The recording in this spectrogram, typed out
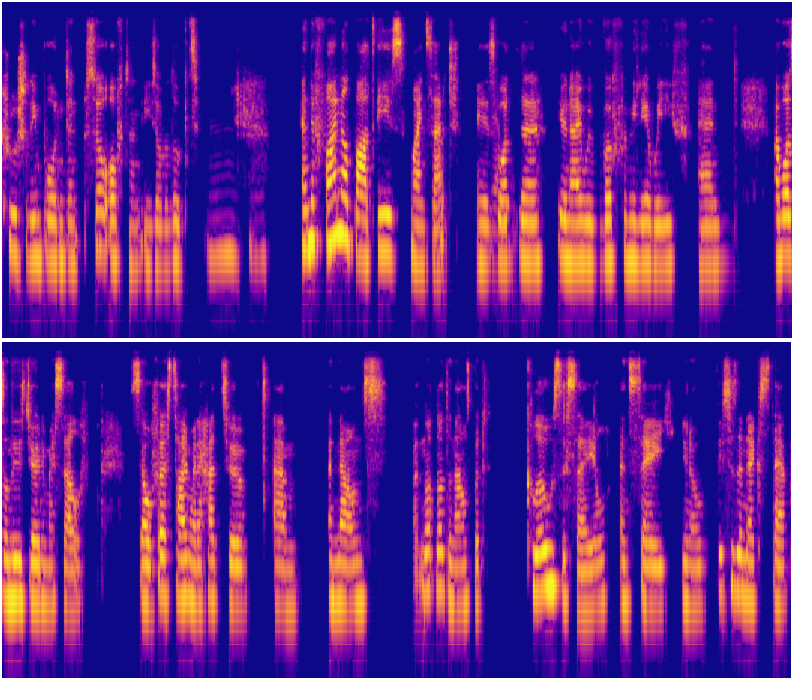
crucially important and so often is overlooked. Mm-hmm. And the final part is mindset, is yeah. what uh, you and I were both familiar with. And I was on this journey myself. So first time when I had to um, announce, uh, not not announce, but close the sale and say, you know, this is the next step.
